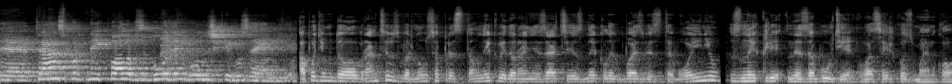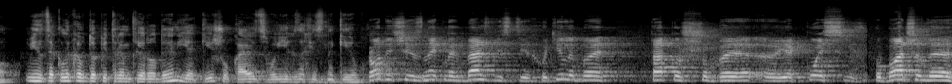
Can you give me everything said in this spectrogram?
Е, Транспортний колапс буде, вулички вузенькі. А потім до обранців звернувся представник від організації зниклих безвісти воїнів Зниклі незабуті Василь Козменко. Він закликав до підтримки родин, які шукають своїх захисників. Родичі зниклих безвісті хотіли би також, щоб якось побачили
